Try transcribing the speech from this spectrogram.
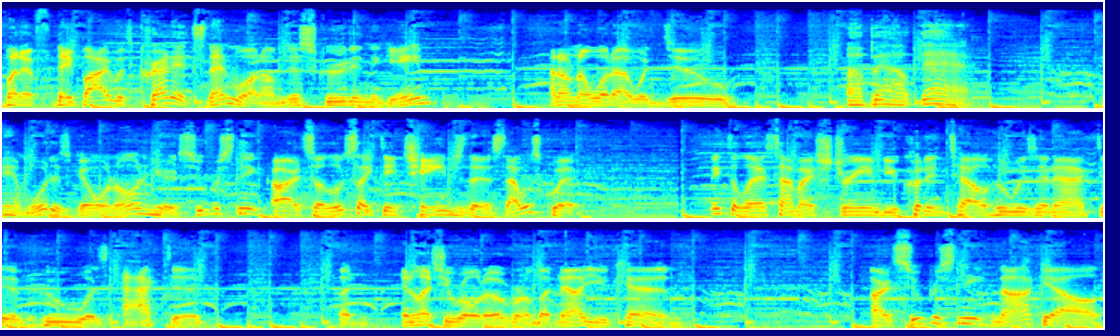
But if they buy with credits, then what? I'm just screwed in the game. I don't know what I would do about that. Damn, what is going on here? Super sneak. All right, so it looks like they changed this. That was quick. I think the last time I streamed, you couldn't tell who was inactive, who was active, but unless you rolled over them. But now you can. All right, super sneak knockout.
